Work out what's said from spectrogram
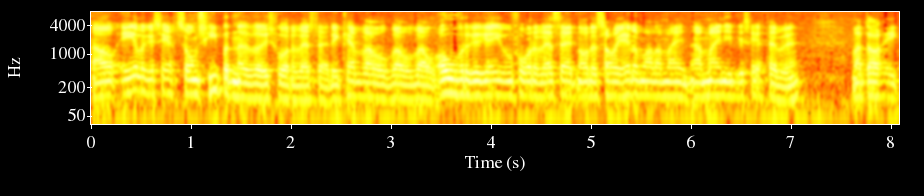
nou eerlijk gezegd, soms hyper nerveus voor een wedstrijd. Ik heb wel, wel, wel overgegeven voor een wedstrijd. Nou, dat zou je helemaal aan mij, aan mij niet gezegd hebben. Maar toch, ik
